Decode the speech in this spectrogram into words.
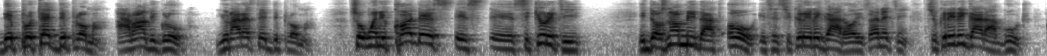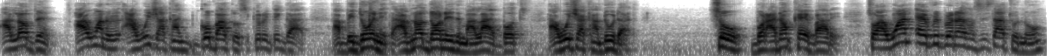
They protect diploma around the globe. United States diploma. So when you call this is security, it does not mean that, oh, it's a security guard or it's anything. Security guard are good. I love them. I want to. I wish I can go back to security guard. I've been doing it. I've not done it in my life, but I wish I can do that. So, but I don't care about it. So I want every brother and sister to know.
